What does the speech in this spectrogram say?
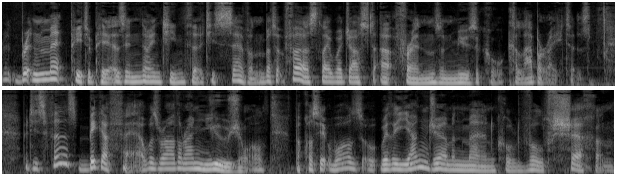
Britten met Peter Pears in 1937, but at first they were just uh, friends and musical collaborators. But his first big affair was rather unusual because it was with a young German man called Wulff Scherchen.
